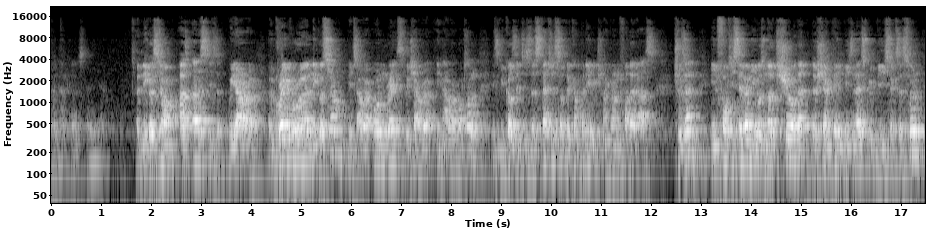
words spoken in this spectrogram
I can understand, yeah. A négociant, as us, is we are a, a grape grower négociant. It's our own grapes which are in our bottle. It's because it is the status of the company which my grandfather has chosen. In 47, he was not sure that the champagne business would be successful,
